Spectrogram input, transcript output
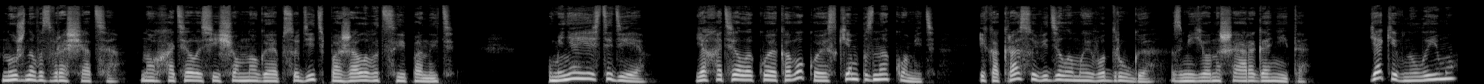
нужно возвращаться, но хотелось еще многое обсудить, пожаловаться и поныть. У меня есть идея. Я хотела кое-кого кое с кем познакомить, и как раз увидела моего друга, змеёныша Арагонита. Я кивнула ему,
